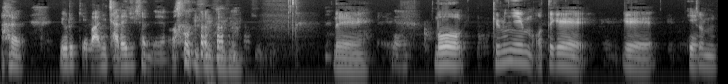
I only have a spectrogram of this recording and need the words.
아, 요렇게 많이 잘해주셨네요. 네. 네. 뭐, 규민님, 어떻게, 예, 예. 좀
